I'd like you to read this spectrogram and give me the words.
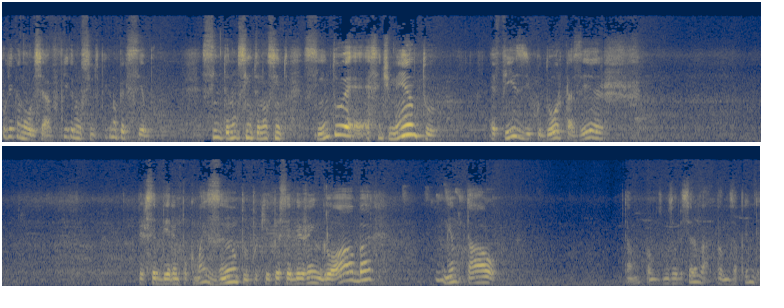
Por que, que eu não observo? Por que, que eu não sinto? Por que, que eu não percebo? Sinto, eu não sinto, eu não sinto. Sinto é, é sentimento, é físico, dor, prazer. Perceber é um pouco mais amplo, porque perceber já engloba mental. Então, vamos nos observar, vamos aprender.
